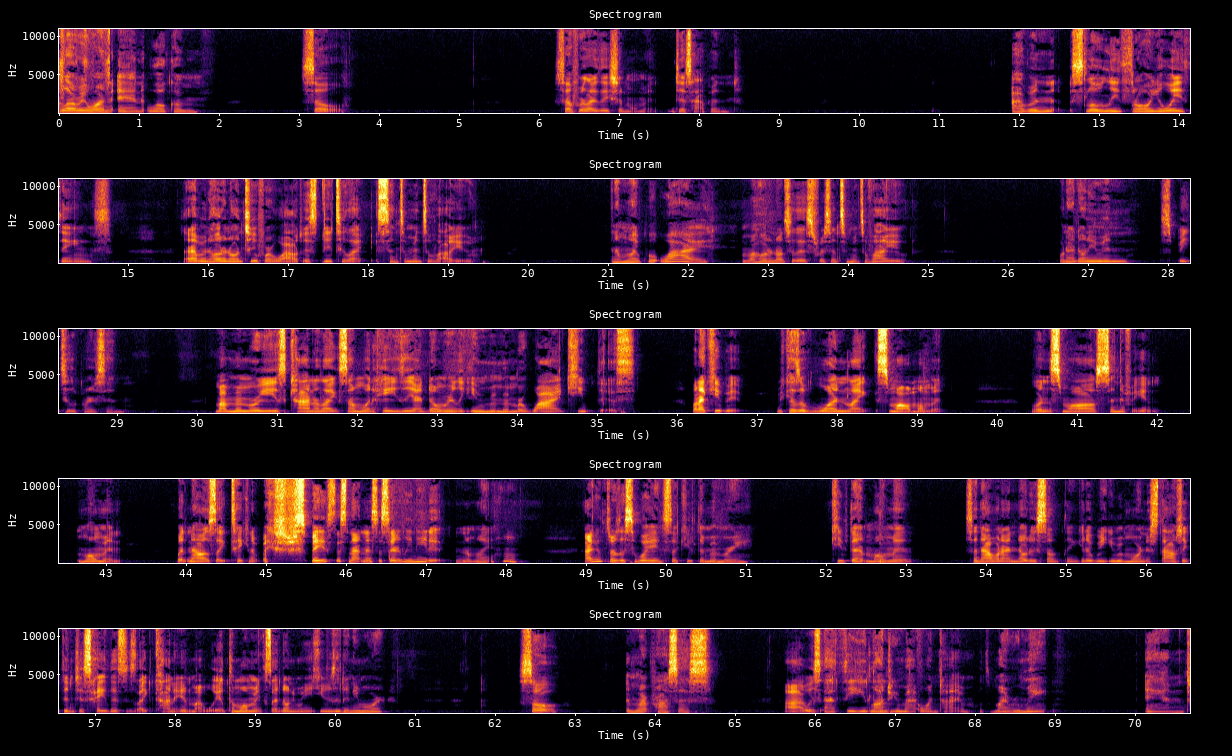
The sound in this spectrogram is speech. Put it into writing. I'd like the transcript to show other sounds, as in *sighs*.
Hello, everyone, and welcome. So, self realization moment just happened. I've been slowly throwing away things that I've been holding on to for a while just due to like sentimental value. And I'm like, but why am I holding on to this for sentimental value when I don't even speak to the person? My memory is kind of like somewhat hazy. I don't really even remember why I keep this. But I keep it because of one like small moment. One small significant moment. But now it's like taking up *laughs* extra space that's not necessarily needed. And I'm like, hmm, I can throw this away and still keep the memory. Keep that moment. So now when I notice something, it'll be even more nostalgic than just, hey, this is like kind of in my way at the moment because I don't even use it anymore. So, in my process, I was at the laundromat one time with my roommate, and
